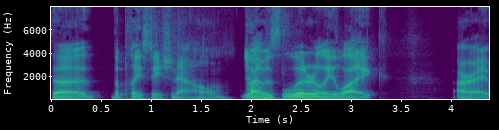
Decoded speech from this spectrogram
the the playstation at home Yeah. i was literally like all right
